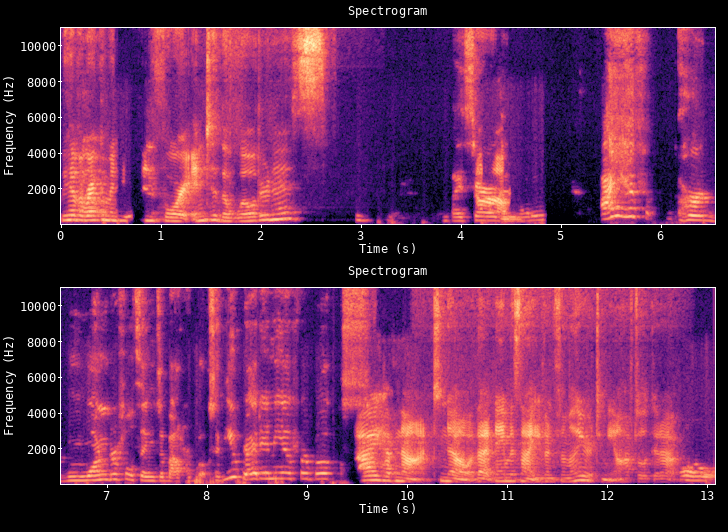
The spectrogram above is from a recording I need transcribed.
we have a Uh, recommendation for Into the Wilderness. by Sarah Um, I have heard wonderful things about her books. Have you read any of her books? I have not. No, that name is not even familiar to me. I'll have to look it up. Oh,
